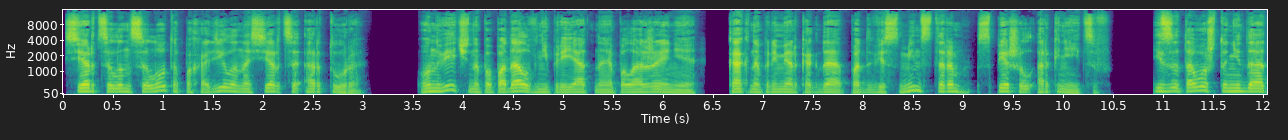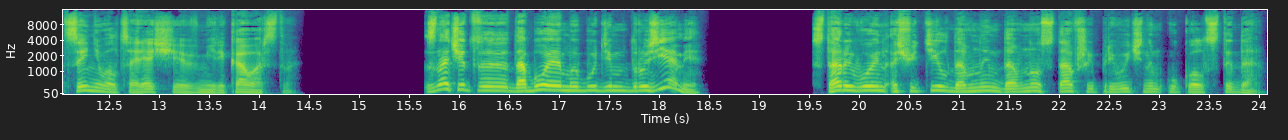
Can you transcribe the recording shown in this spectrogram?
Сердце Ланселота походило на сердце Артура. Он вечно попадал в неприятное положение, как, например, когда под Вестминстером спешил аркнейцев из-за того, что недооценивал царящее в мире коварство. «Значит, э, до боя мы будем друзьями?» Старый воин ощутил давным-давно ставший привычным укол стыда.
